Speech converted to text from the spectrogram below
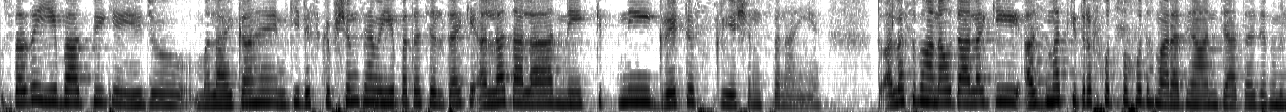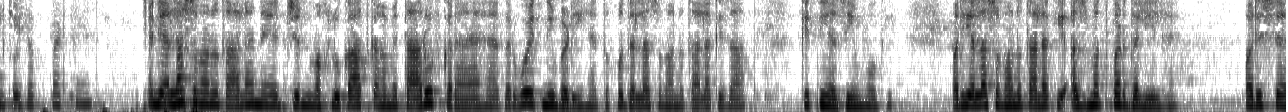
استاذہ یہ بات بھی کہ یہ جو ملائکہ ہیں ان کی ڈسکرپشن سے ہمیں یہ پتہ چلتا ہے کہ اللہ تعالیٰ نے کتنی گریٹسٹ کریشنز بنائی ہیں۔ تو اللہ سبحانہ و تعالیٰ کی عظمت کی طرف خود بخود ہمارا دھیان جاتا ہے جب ہم ان چیزوں کو پڑھتے ہیں۔ یعنی اللہ سبحان و تعالیٰ نے جن مخلوقات کا ہمیں تعارف کرایا ہے اگر وہ اتنی بڑی ہیں تو خود اللہ سبحان و تعالیٰ کی ذات کتنی عظیم ہوگی۔ اور یہ اللہ سبحان تعالیٰ کی عظمت پر دلیل ہے۔ اور اس سے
